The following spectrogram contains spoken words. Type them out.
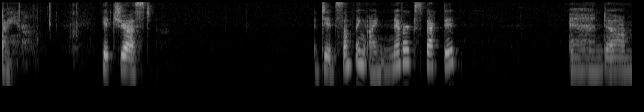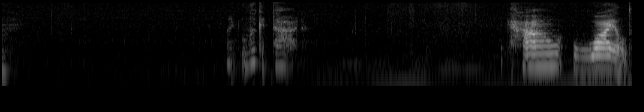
I mean, it just did something I never expected. And, um, like, look at that. Like, how wild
